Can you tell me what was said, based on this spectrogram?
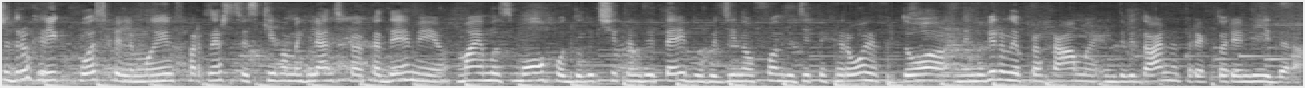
Вже другий рік поспіль ми в партнерстві з Києво-Могилянською академією маємо змогу долучити дітей благодійного фонду Діти героїв до неймовірної програми Індивідуальна траєкторія лідера.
